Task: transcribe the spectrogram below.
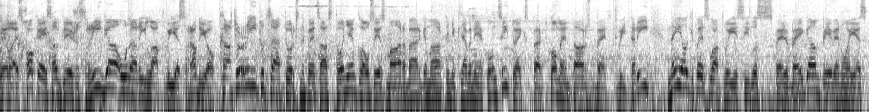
Lielais hokejs atgriežas Rīgā un arī Latvijas radio. Katru rītu ceturksni pēc astoņiem klausies Māra Berga, Mārtiņa Kļavinieka un citu ekspertu komentārus, bet Twitterī neilgi pēc Latvijas izlases spēļu beigām pievienojies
